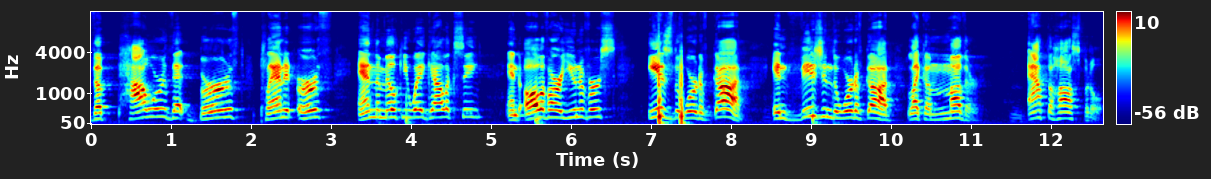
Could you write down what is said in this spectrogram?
The power that birthed planet Earth and the Milky Way galaxy and all of our universe is the Word of God. Envision the Word of God like a mother at the hospital,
